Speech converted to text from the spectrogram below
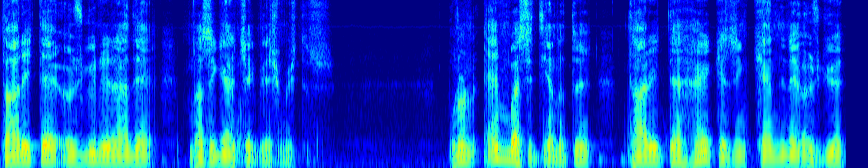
tarihte özgür irade nasıl gerçekleşmiştir? Bunun en basit yanıtı, tarihte herkesin kendine özgü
